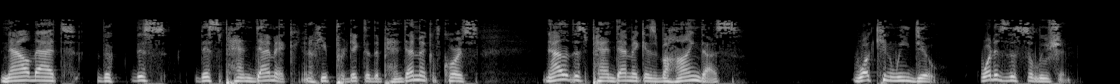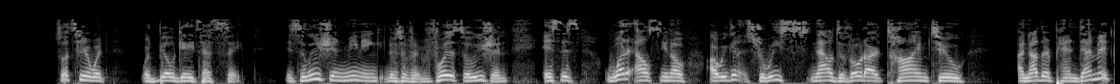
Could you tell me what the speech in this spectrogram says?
now that the, this, this pandemic, you know, he predicted the pandemic, of course, now that this pandemic is behind us, what can we do? What is the solution? So let's hear what, what Bill Gates has to say. His solution, meaning before the solution, is this: what else? You know, are we gonna? Should we now devote our time to another pandemic,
